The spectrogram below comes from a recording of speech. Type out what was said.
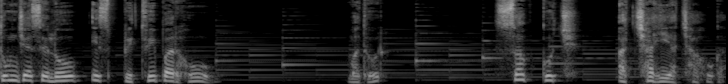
तुम जैसे लोग इस पृथ्वी पर हो, मधुर, सब कुछ अच्छा ही अच्छा होगा।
